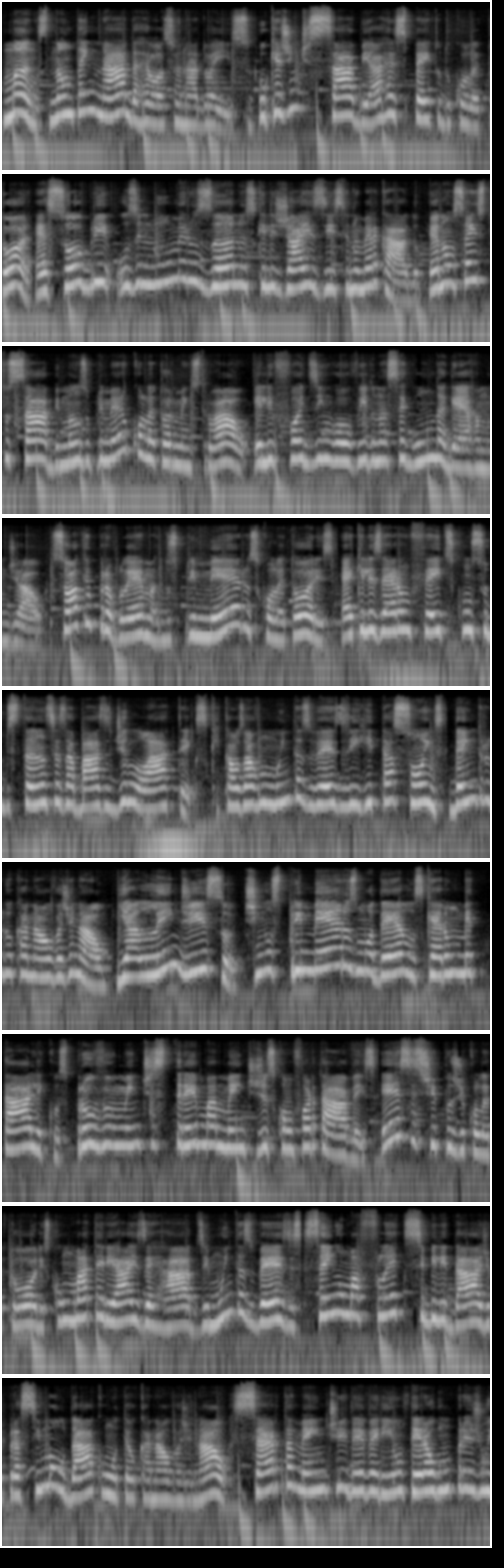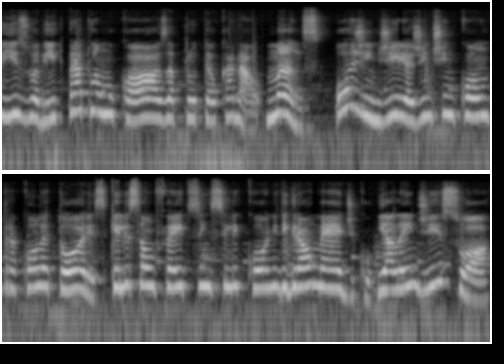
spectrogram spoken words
Mas não tem nada relacionado a isso. O que a gente sabe a respeito do coletor é sobre os inúmeros anos que ele já existe no mercado. Eu não sei se tu sabe, mas o primeiro coletor menstrual, ele foi desenvolvido desenvolvido na Segunda Guerra Mundial. Só que o problema dos primeiros coletores é que eles eram feitos com substâncias à base de látex, que causavam muitas vezes irritações dentro do canal vaginal. E além disso, tinha os primeiros modelos que eram metálicos, provavelmente extremamente desconfortáveis. Esses tipos de coletores com materiais errados e muitas vezes sem uma flexibilidade para se moldar com o teu canal vaginal, certamente deveriam ter algum prejuízo ali para tua mucosa, para o teu canal. Mas hoje em dia a gente encontra coletores que eles são feitos em silicone de grau médico e além disso, ó,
